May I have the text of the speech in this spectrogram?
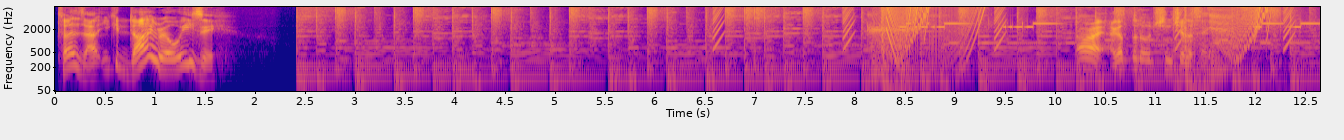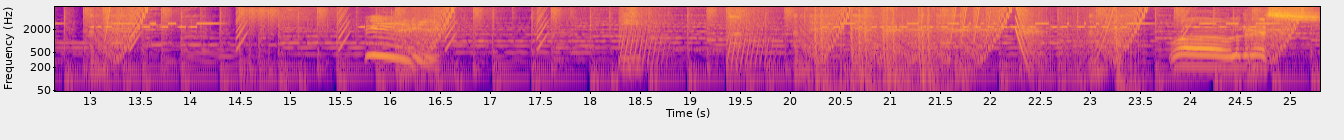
turns out you can die real easy. Alright, I got the little chinchilla thing. Whee! Whoa, look at this.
